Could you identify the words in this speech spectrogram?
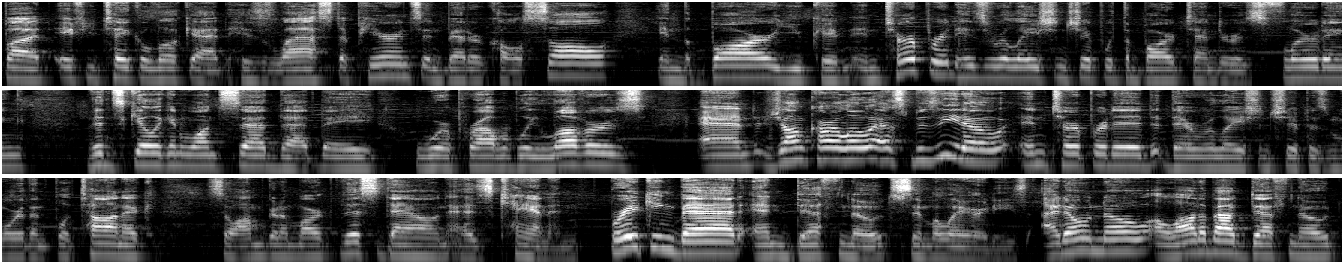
but if you take a look at his last appearance in Better Call Saul in the bar, you can interpret his relationship with the bartender as flirting. Vince Gilligan once said that they were probably lovers, and Giancarlo Esposito interpreted their relationship as more than platonic, so I'm gonna mark this down as canon. Breaking Bad and Death Note similarities. I don't know a lot about Death Note,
